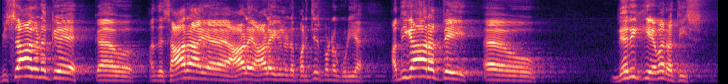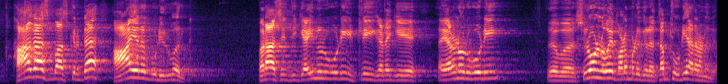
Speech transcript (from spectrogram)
விசாகனுக்கு க அந்த சாராய ஆலை ஆலைகளிடம் பர்ச்சேஸ் பண்ணக்கூடிய அதிகாரத்தை நெருக்கியவர் ரதீஷ் ஆகாஷ் பாஸ்கர்கிட்ட ஆயிரம் கோடி ரூபா இருக்குது பராசக்திக்கு ஐநூறு கோடி இட்லி கடைக்கு இரநூறு கோடி. சிலோனில் போய் படம் எடுக்கிற தப்பிச்சு ஒடியாரானுங்க.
